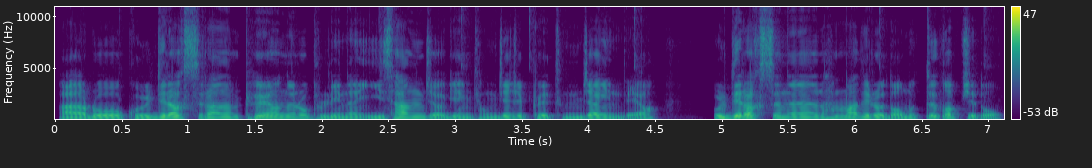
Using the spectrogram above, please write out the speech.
바로 골디락스라는 표현으로 불리는 이상적인 경제지표의 등장인데요. 골디락스는 한마디로 너무 뜨겁지도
